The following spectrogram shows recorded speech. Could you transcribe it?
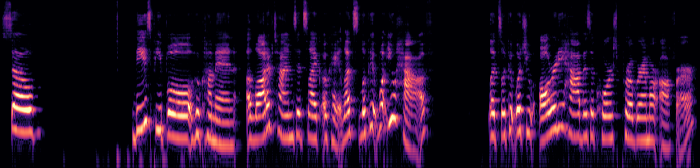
So these people who come in, a lot of times it's like, okay, let's look at what you have. Let's look at what you already have as a course, program, or offer.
